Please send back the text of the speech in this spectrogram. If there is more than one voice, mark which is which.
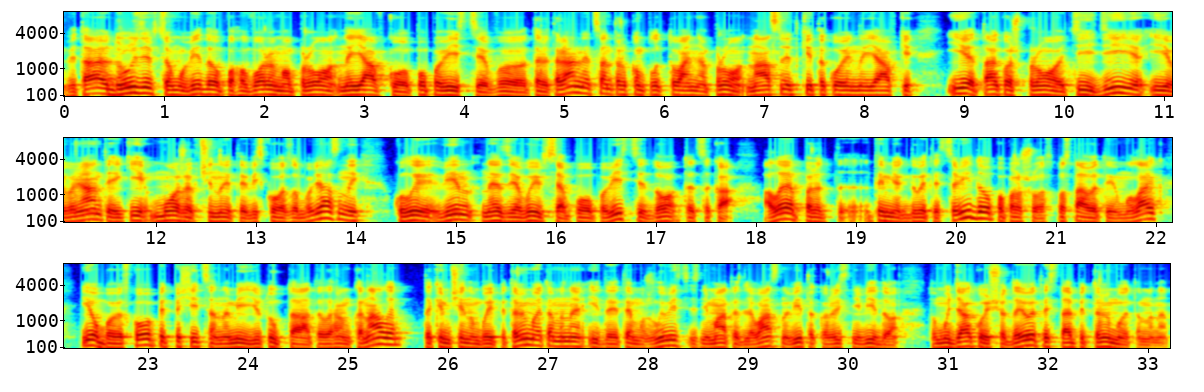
Speaker 1: Вітаю, друзі! В цьому відео поговоримо про неявку по повістці в територіальний центр комплектування, про наслідки такої неявки, і також про ті дії і варіанти, які може вчинити військовозобов'язаний, коли він не з'явився по повістці до ТЦК. Але перед тим як дивитись це відео, попрошу вас поставити йому лайк і обов'язково підпишіться на мій YouTube та Telegram канали. Таким чином ви підтримуєте мене і даєте можливість знімати для вас нові та корисні відео. Тому дякую, що дивитесь та підтримуєте мене.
